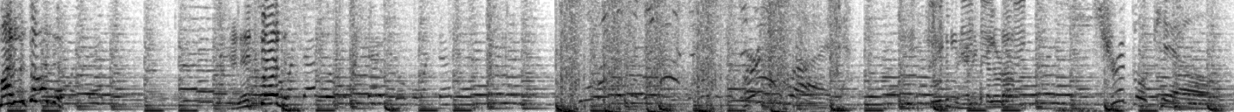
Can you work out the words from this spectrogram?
मारो चोद मैंने चोद First blood. ये चोद बहन का लोड़ा Triple kill.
